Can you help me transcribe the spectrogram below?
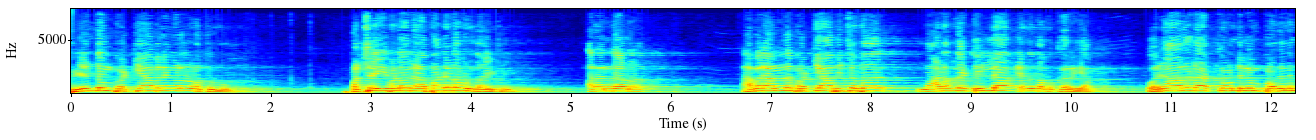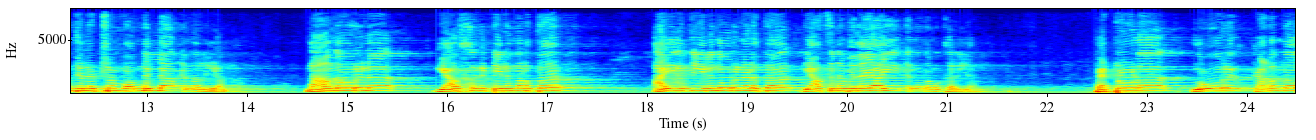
വീണ്ടും പ്രഖ്യാപനങ്ങൾ നടത്തുന്നു. പക്ഷെ ഇവിടെ ഒരു അപകടം ഉണ്ടായിട്ടുണ്ട്. അതെന്താണ്? അവരന്ന് പ്രഖ്യാപിച്ചത് നടന്നിട്ടില്ല എന്ന് നമുക്കറിയാം. ഒരാളുടെ അക്കൗണ്ടിലും പതിനഞ്ച് ലക്ഷം വന്നില്ല എന്നറിയാം. നാനൂറിന് ഗ്യാസ് കിട്ടിയിരുന്നിടത്ത് ആയിരത്തി ഇരുന്നൂറിനടുത്ത് ഗ്യാസിന് വിലയായി എന്ന് നമുക്കറിയാം. പെട്രോൾ നൂറ് കടന്ന്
